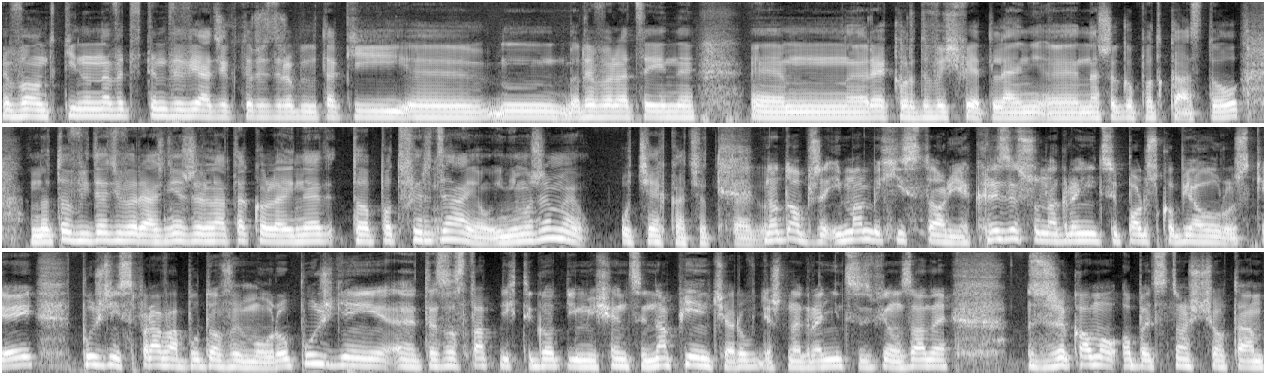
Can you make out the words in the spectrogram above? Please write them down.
wątki, no nawet w tym wywiadzie, który zrobił taki y, mm, rewelacyjny em, rekord wyświetleń y, naszego podcastu, no to widać wyraźnie, że lata kolejne to potwierdzają i nie możemy uciekać od tego. No dobrze, i mamy historię kryzysu na granicy polsko-białoruskiej, później sprawa budowy muru, później e, te z ostatnich tygodni, miesięcy napięcia również na granicy związane z rzekomą obecnością tam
